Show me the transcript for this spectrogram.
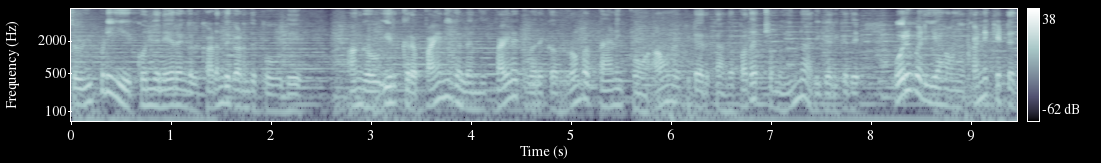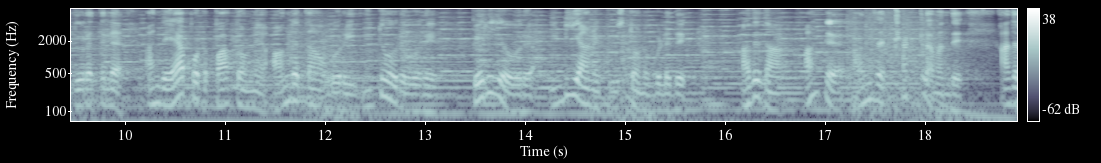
ஸோ இப்படி கொஞ்ச நேரங்கள் கடந்து கடந்து போகுது. அங்கே இருக்கிற பயணிகள்லேருந்து பைலட் வரைக்கும் ரொம்ப பேனிக்கும் அவங்கக்கிட்ட இருக்க அந்த பதற்றமும் இன்னும் அதிகரிக்குது. ஒரு வழியாக அவங்க கண்ணு கெட்ட தூரத்தில் அந்த ஏர்போர்ட்டை பார்த்தோன்னே அங்கே தான் ஒரு இன்னொரு ஒரு பெரிய ஒரு இடியான ட்விஸ்ட் ஒன்று விழுது. அதுதான் அங்கே அந்த ட்ரக்கில் வந்து அந்த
